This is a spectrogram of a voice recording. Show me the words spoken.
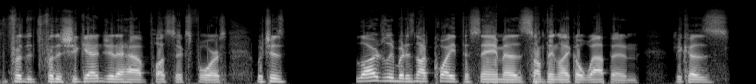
for the for the Shugenja to have plus six force, which is largely, but is not quite the same as something like a weapon because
